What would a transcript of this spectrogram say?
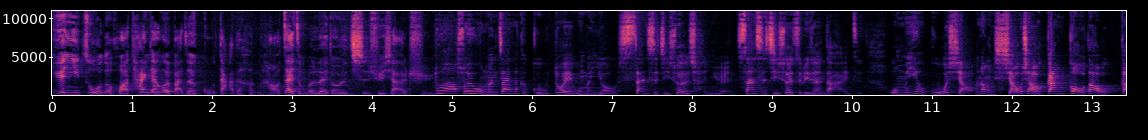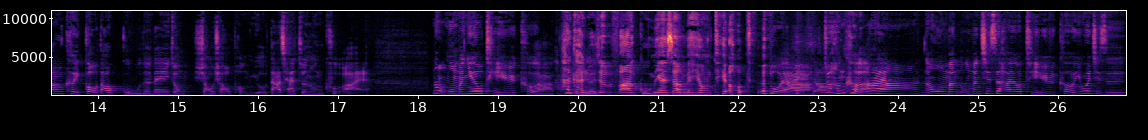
愿意做的话，他应该会把这个鼓打得很好，再怎么累都会持续下去。对啊，所以我们在那个鼓队，我们有三十几岁的成员，三十几岁自闭症的大孩子。我们也有国小那种小小刚够到刚可以够到鼓的那一种小小朋友，打起来真的很可爱。那我们也有体育课啊，他感觉就是放在鼓面上面用跳的，对啊，就很可爱啊。然后我们我们其实还有体育课，因为其实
